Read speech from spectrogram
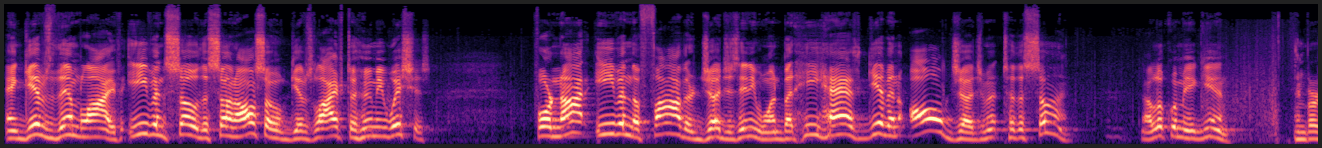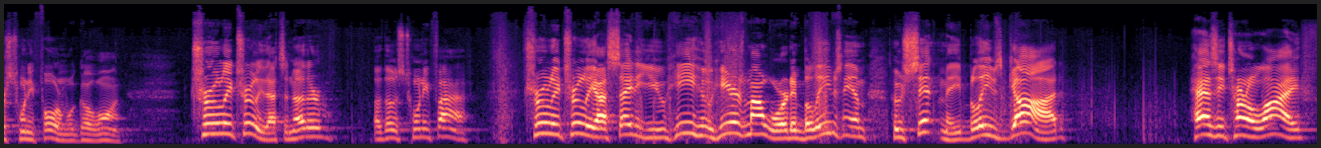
and gives them life, even so the Son also gives life to whom he wishes. For not even the Father judges anyone, but he has given all judgment to the Son. Now look with me again in verse 24, and we'll go on. Truly, truly, that's another of those 25. Truly, truly, I say to you, he who hears my word and believes him who sent me, believes God, has eternal life,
